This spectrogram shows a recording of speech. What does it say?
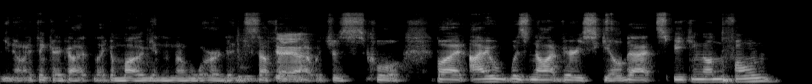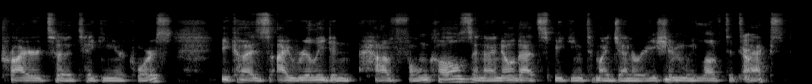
you know, I think I got like a mug and an award and stuff like Yeah, yeah. that, which was cool. But I was not very skilled at speaking on the phone prior to taking your course because I really didn't have phone calls. And I know that speaking to my generation, we love to text,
